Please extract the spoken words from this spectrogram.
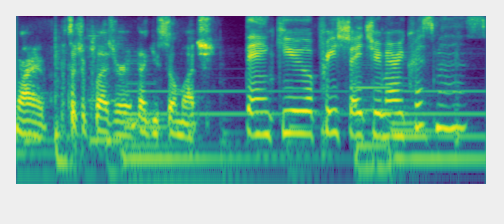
All right, such a pleasure, and thank you so much. Thank you. Appreciate you. Merry Christmas.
